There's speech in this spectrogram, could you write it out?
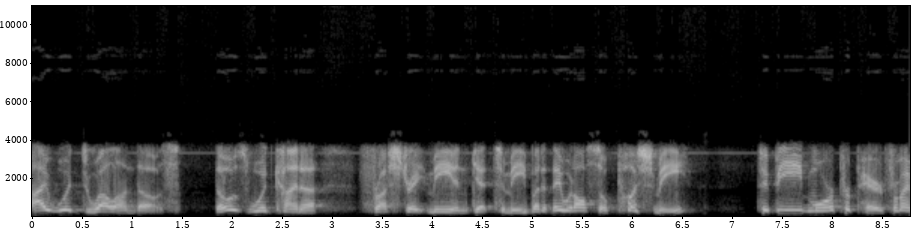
I would dwell on those. Those would kind of frustrate me and get to me, but they would also push me to be more prepared for my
